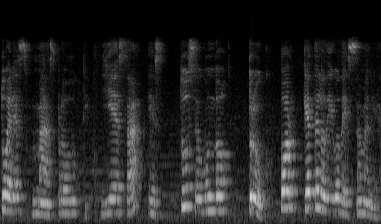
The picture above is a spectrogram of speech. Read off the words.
tú eres más productivo. Y esa es tu segundo truco. ¿Por qué te lo digo de esa manera?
